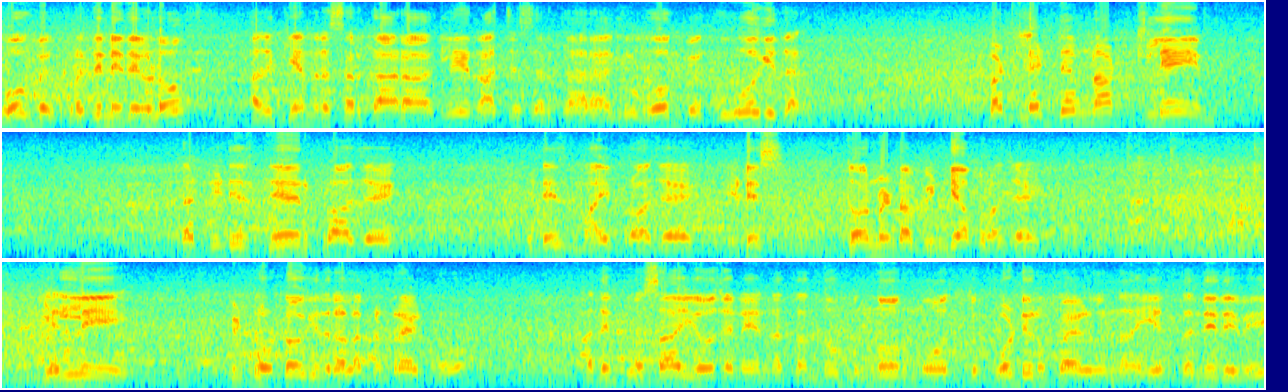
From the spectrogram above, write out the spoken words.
ಹೋಗ್ಬೇಕು ಪ್ರತಿನಿಧಿಗಳು. ಅದು ಕೇಂದ್ರ ಸರ್ಕಾರ ಆಗಲಿ, ರಾಜ್ಯ ಸರ್ಕಾರ ಆಗಲಿ ಹೋಗಬೇಕು, ಹೋಗಿದ್ದಾರೆ. But let them not claim that it is their project it is my project it is government of India project ಎಲ್ಲಿ ಬಿಟ್ಟು ಹೊಟ್ಟೋಗಿದ್ರಲ್ಲ ಕಾಂಟ್ರಾಕ್ಟ್ರು ಅದಕ್ಕೆ ಹೊಸ ಯೋಜನೆಯನ್ನು ತಂದು ಮುನ್ನೂರ ಮೂವತ್ತು ಕೋಟಿ ರೂಪಾಯಿಗಳನ್ನು ಏನು ತಂದಿದ್ದೀವಿ?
